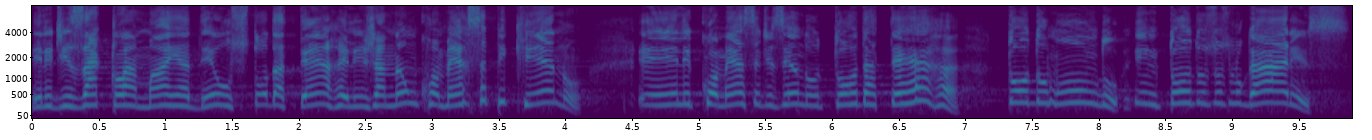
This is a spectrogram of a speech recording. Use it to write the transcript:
Ele diz: aclamai a Deus toda a terra. Ele já não começa pequeno. Ele começa dizendo: toda a terra, todo mundo, em todos os lugares.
